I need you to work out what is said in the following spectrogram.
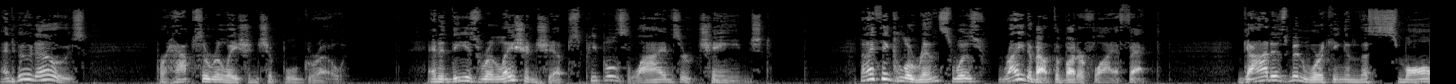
And who knows? Perhaps a relationship will grow. And in these relationships, people's lives are changed. And I think Lorenz was right about the butterfly effect. God has been working in the small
